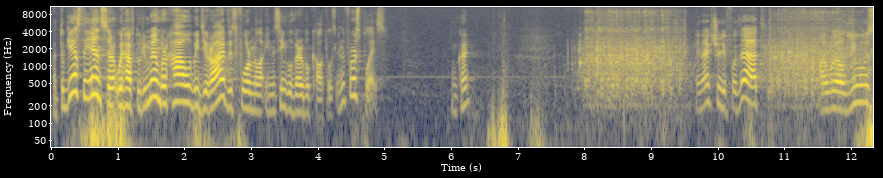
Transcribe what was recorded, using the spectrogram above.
But to guess the answer, we have to remember how we derived this formula in a single variable calculus in the first place. Okay? And actually for that, I will use,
